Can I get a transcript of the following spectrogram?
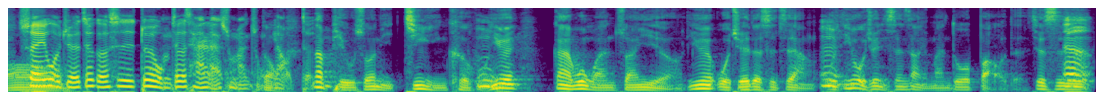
哦所以我觉得这个是对我们这个产业来说蛮重要的。那比如说你经营客户，嗯因为刚才问完专业哦，因为我觉得是这样，因为我觉得你身上也蛮多宝的，就是嗯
